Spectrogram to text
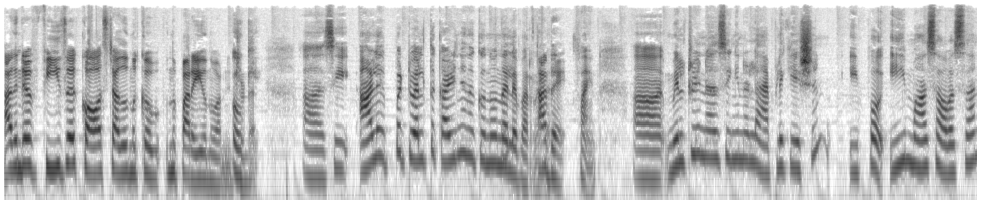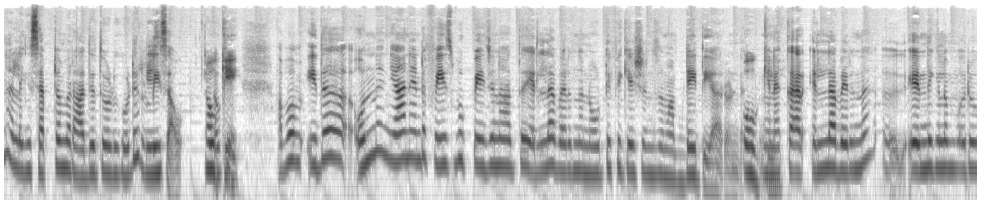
അതിന്റെ ഫീസ് കോസ്റ്റ് അതൊന്നൊക്കെ ഒന്ന് പറയുമെന്ന് പറഞ്ഞിട്ടുണ്ട്. സി ആൾ ഇപ്പൊ ട്വൽത്ത് കഴിഞ്ഞു നിൽക്കുന്നു എന്നല്ലേ പറഞ്ഞു അതെ. ഫൈൻ മിലിറ്ററി നഴ്സിംഗിനുള്ള ആപ്ലിക്കേഷൻ ഇപ്പോൾ ഈ മാസം അവസാനം അല്ലെങ്കിൽ സെപ്റ്റംബർ ആദ്യത്തോടു കൂടി റിലീസ് ആവും. ഓക്കെ അപ്പം ഇത് ഒന്ന് ഞാൻ എന്റെ ഫേസ്ബുക്ക് പേജിനകത്ത് എല്ലാ വരുന്ന നോട്ടിഫിക്കേഷൻസും അപ്ഡേറ്റ് ചെയ്യാറുണ്ട്. ഇങ്ങനെ എല്ലാ വരുന്ന എന്തെങ്കിലും ഒരു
